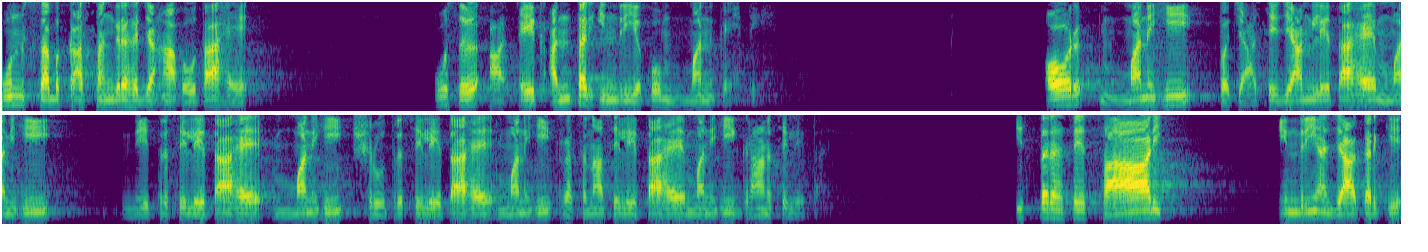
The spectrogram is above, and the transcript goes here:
उन सब का संग्रह जहाँ होता है, उस एक अंतर इंद्रिय को मन कहते हैं। और मन ही त्वचा से जान लेता है, मन ही नेत्र से लेता है, मन ही श्रोत्र से लेता है, मन ही रसना से लेता है, मन ही घ्राण से लेता है। इस तरह से सारी इंद्रियाँ जाकर के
